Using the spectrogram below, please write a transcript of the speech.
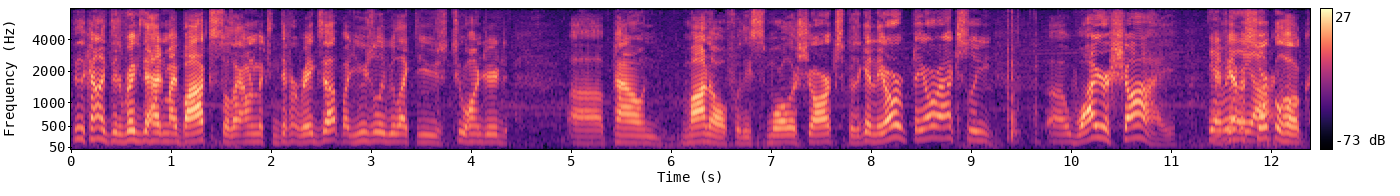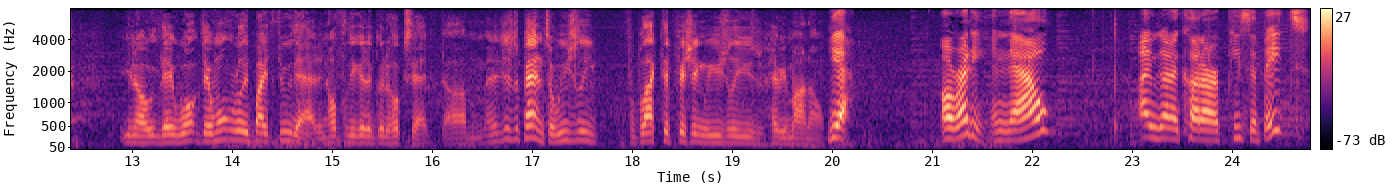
these are kind of like the rigs that I had in my box. So like I'm gonna mix some different rigs up, but usually we like to use 200 uh, pound mono for these smaller sharks because again they are they are actually uh, wire shy. They and if you have really a are. circle hook, you know they won't they won't really bite through that, and hopefully you get a good hook set. Um, and it just depends. So we usually for black tip fishing we usually use heavy mono. Yeah. Alrighty, and now I'm gonna cut our piece of bait.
